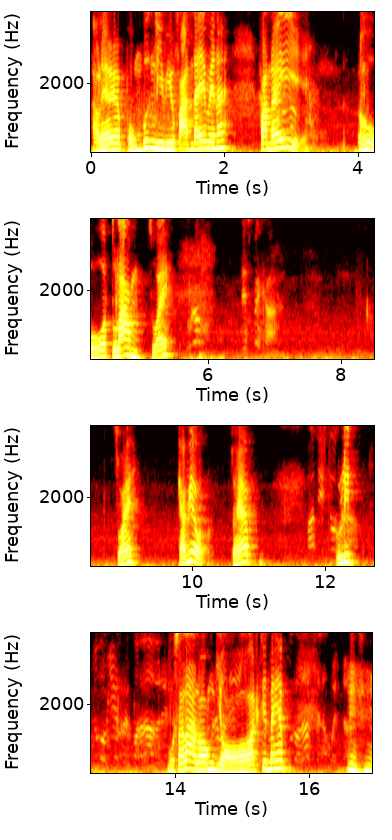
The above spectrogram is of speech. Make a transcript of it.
เอาแล้วครับ ผมเพิ่งรีวิวฟันได้ไปนะ ฟันได้ โอ้โห ตุลาม สวย สวยกาเบียวสวยครับ Batistuta. Gullit. Estuvo bien resguardado en มู ese ซาร่าห์ลองหยอดขึ้นไปครับ Pudo darse la vuelta. อือหื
